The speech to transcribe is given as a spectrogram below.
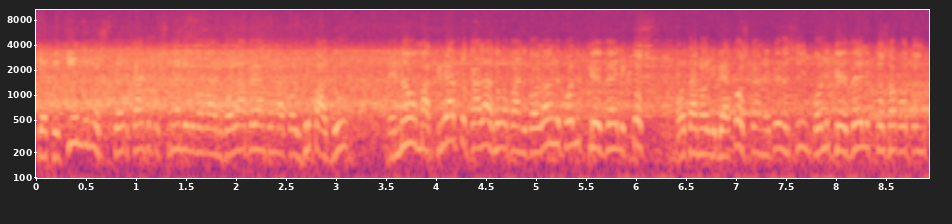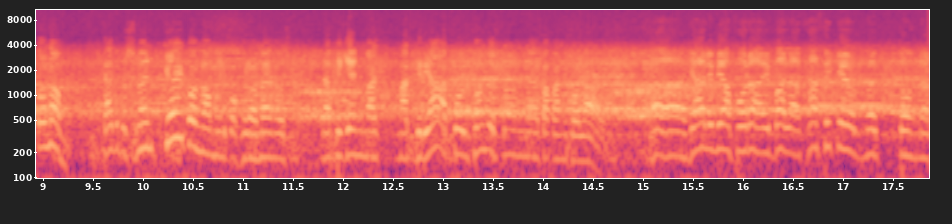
και επικίνδυνος σουτέρ. Κάτι που σημαίνει ότι ο Παπα-Νικολά πρέπει να τον ακολουθεί παντού. Ενώ μακριά από το καλάθι ο Παπα-Νικολά είναι πολύ πιο ευέλικτος όταν ο Ολυμπιακός κάνει επίθεση, είναι πολύ πιο ευέλικτος από τον Οικονόμου. Κάτι που σημαίνει και ο Οικονόμου είναι υποχρεωμένος να πηγαίνει μακριά ακολουθώντας τον ε, Παπα-Νικολάου για άλλη μια φορά η μπάλα χάθηκε με τον ε,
